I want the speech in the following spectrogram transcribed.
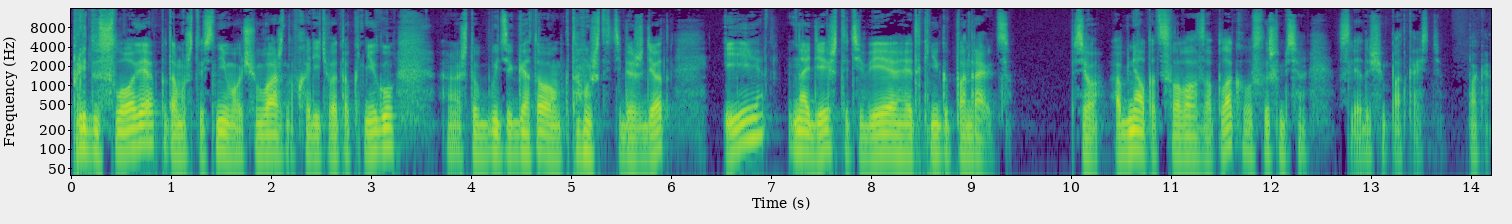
предусловие, потому что с ним очень важно входить в эту книгу, э, чтобы быть готовым к тому, что тебя ждет. И надеюсь, что тебе эта книга понравится. Все, обнял, поцеловал, заплакал. Услышимся в следующем подкасте. Пока.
